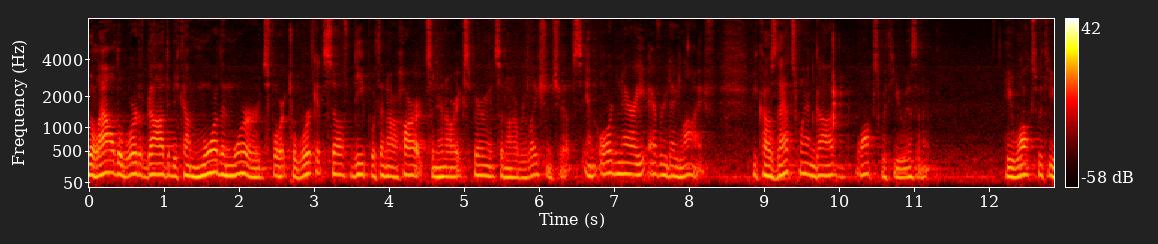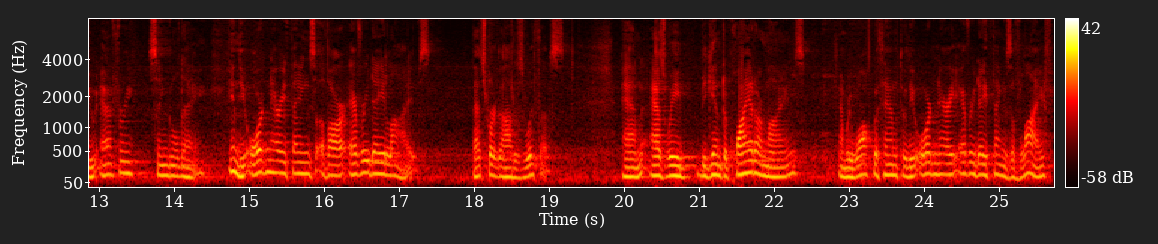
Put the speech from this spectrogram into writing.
to allow the Word of God to become more than words, for it to work itself deep within our hearts and in our experience and our relationships in ordinary, everyday life. Because that's when God walks with you, isn't it? He walks with you every single day in the ordinary things of our everyday lives. That's where God is with us. And as we begin to quiet our minds and we walk with Him through the ordinary, everyday things of life,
